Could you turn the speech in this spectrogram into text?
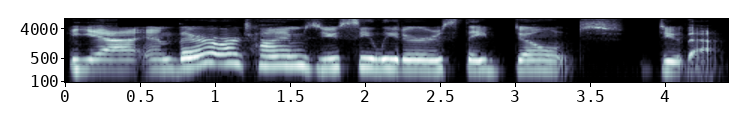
Yeah, and there are times you see leaders, they don't do that.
